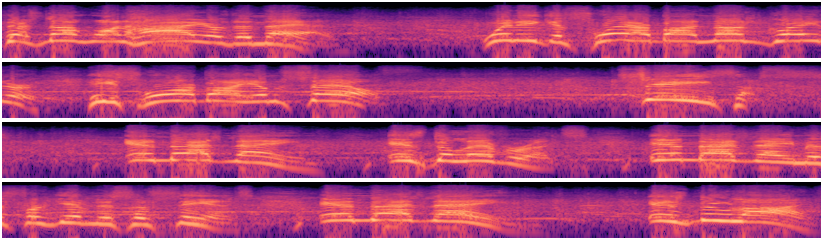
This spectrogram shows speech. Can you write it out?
There's not one higher than that. When he can swear by none greater, he swore by himself. Jesus. In that name is deliverance. In that name is forgiveness of sins. In that name is new life.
